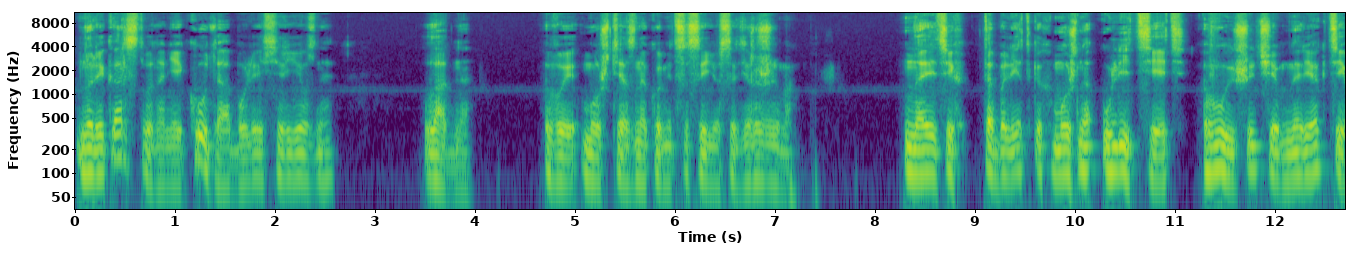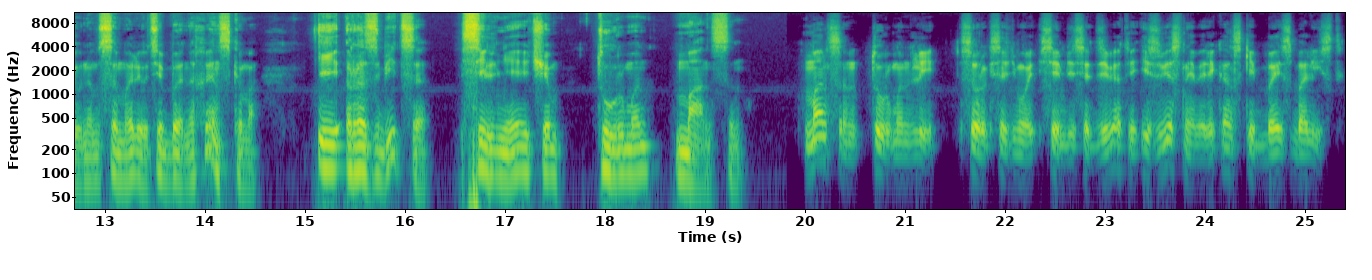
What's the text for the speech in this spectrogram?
но лекарство на ней куда более серьезное. Ладно, вы можете ознакомиться с ее содержимым. На этих таблетках можно улететь выше, чем на реактивном самолете Бена Хэнскома. и разбиться сильнее, чем Турман Мансон. Мансон Турман Ли, 47-79, известный американский бейсболист,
